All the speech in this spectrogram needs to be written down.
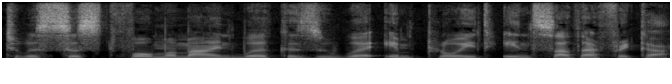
to assist former mine workers who were employed in South Africa.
